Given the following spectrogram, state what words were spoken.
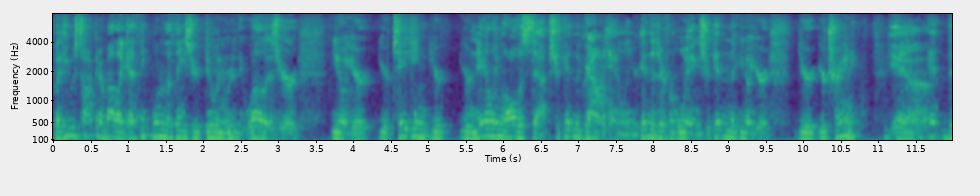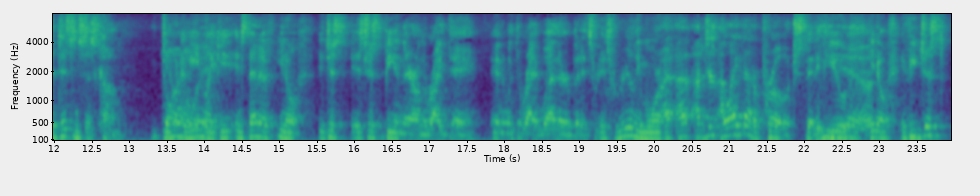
But he was talking about like I think one of the things you're doing really well is you're you know you're you're taking you're you're nailing all the steps you're getting the ground handling you're getting the different wings you're getting the you know you're you're you're training Yeah. and, and the distances come you know what I mean? Like instead of you know, it just it's just being there on the right day and with the right weather. But it's it's really more. I, I, I just I like that approach. That if you Yeah. you know if you just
